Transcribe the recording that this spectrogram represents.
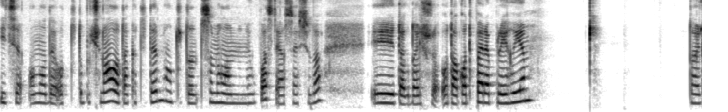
Дивіться, воно де от тут починало, так от йдемо. Тут саме головне не впасти, а все сюди. І так далі. Отак от перепригуємо. Далі.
